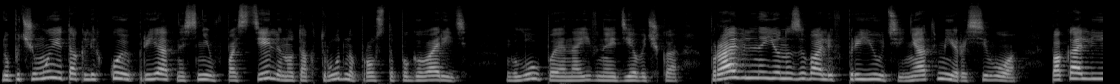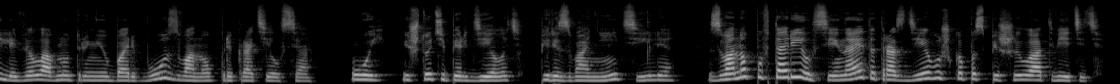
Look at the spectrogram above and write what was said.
Но почему ей так легко и приятно с ним в постели, но так трудно просто поговорить? Глупая, наивная девочка. Правильно ее называли в приюте, не от мира сего. Пока Лиля вела внутреннюю борьбу, звонок прекратился. «Ой, и что теперь делать? Перезвонить или...» Звонок повторился, и на этот раз девушка поспешила ответить.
